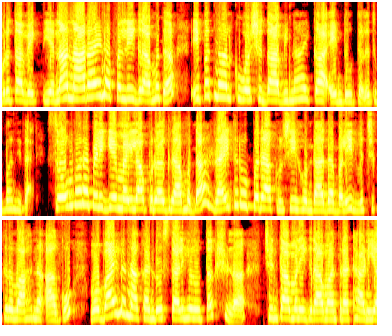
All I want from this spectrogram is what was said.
ಮೃತ ವ್ಯಕ್ತಿಯನ್ನ ನಾರಾಯಣಪಲ್ಲಿ ಗ್ರಾಮದ ಇಪ್ಪತ್ನಾಲ್ಕು ವರ್ಷದ ವಿನಾಯಕ ಎಂದು ತಿಳಿದು ಬಂದಿದೆ. ಸೋಮವಾರ ಬೆಳಿಗ್ಗೆ ಮೈಲಾಪುರ ಗ್ರಾಮದ ರೈತರೊಬ್ಬರ ಕೃಷಿ ಹೊಂಡದ ಬಳಿ ದ್ವಿಚಕ್ರ ವಾಹನ ಹಾಗೂ ಮೊಬೈಲ್ ಅನ್ನ ಕಂಡು ಸ್ಥಳೀಯರು ತಕ್ಷಣ ಚಿಂತಾಮಣಿ ಗ್ರಾಮಾಂತರ ಠಾಣೆಯ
